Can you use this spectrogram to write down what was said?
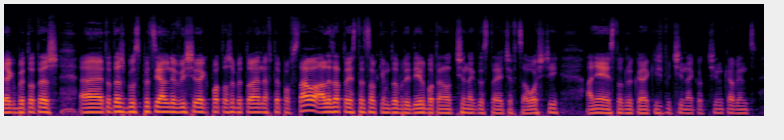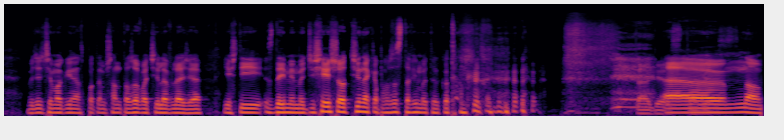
jakby to też, to też był specjalny wysiłek po to, żeby to NFT powstało, ale za to jest to całkiem dobry deal, bo ten odcinek dostajecie w całości, a nie jest to tylko jakiś wycinek odcinka, więc będziecie mogli nas potem szantażować ile wlezie, jeśli zdejmiemy dzisiejszy odcinek, a pozostawimy tylko tam. tak jest. Tak jest. no.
